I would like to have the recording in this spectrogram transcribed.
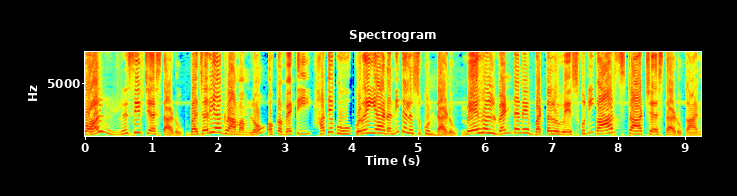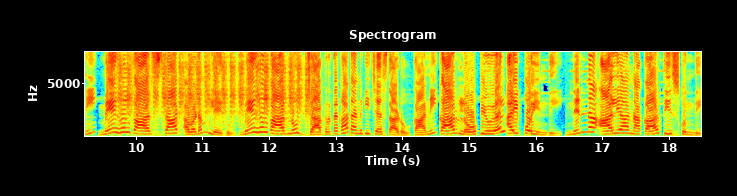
కాల్ రిసీవ్ చేస్తాడు. బజరియా గ్రామంలో ఒక వ్యక్తి హత్యకు గురయ్యాడని తెలుసుకుంటాడు. మేహుల్ వెంటనే బట్టలు వేసుకుని కార్ స్టార్ట్ చేస్తాడు. కానీ మేహుల్ కార్ స్టార్ట్ అవడం లేదు. మేహుల్ కార్ను జాగ్రత్తగా తనిఖీ చేస్తాడు. కానీ కార్లో ఫ్యూయల్ అయిపోయింది. నిన్న ఆలియా నా కార్ తీసుకుంది.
